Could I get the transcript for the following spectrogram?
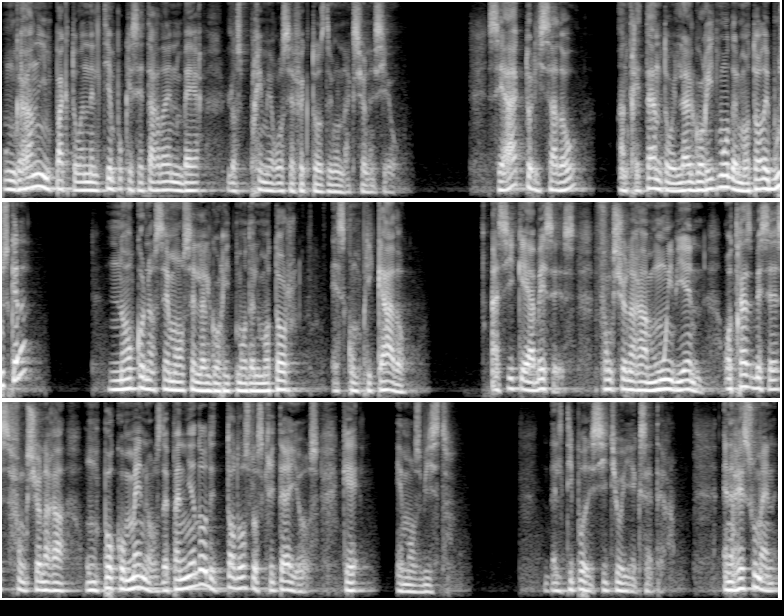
un gran impacto en el tiempo que se tarda en ver los primeros efectos de una acción SEO. ¿Se ha actualizado, entre tanto, el algoritmo del motor de búsqueda? No conocemos el algoritmo del motor es complicado. Así que a veces funcionará muy bien, otras veces funcionará un poco menos, dependiendo de todos los criterios que hemos visto, del tipo de sitio y etc. En resumen,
